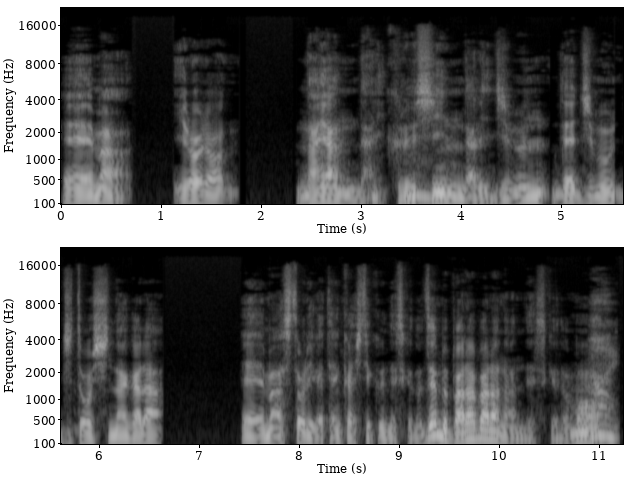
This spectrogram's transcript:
えーまあ、いろいろ悩んだり、苦しんだり、自分で自分自答しながら、えーまあ、ストーリーが展開していくんですけど、全部バラバラなんですけども、はい。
